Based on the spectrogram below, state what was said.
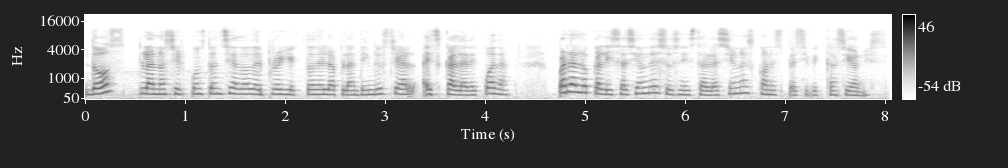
2. Plano circunstanciado del proyecto de la planta industrial a escala adecuada para localización de sus instalaciones con especificaciones.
